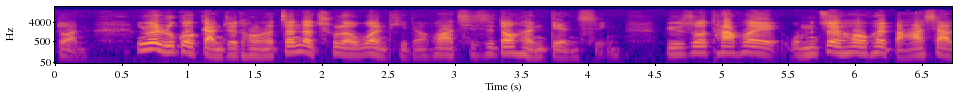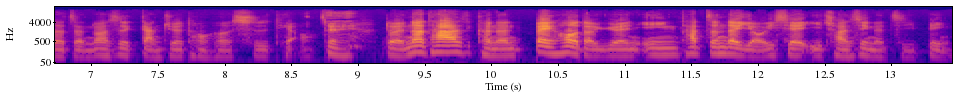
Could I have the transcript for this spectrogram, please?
断，因为如果感觉统合真的出了问题的话，其实都很典型。比如说他会，我们最后会把他下的诊断是感觉统合失调。对对，那他可能背后的原因，他真的有一些遗传性的疾病，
